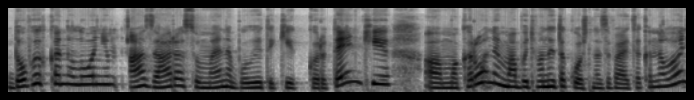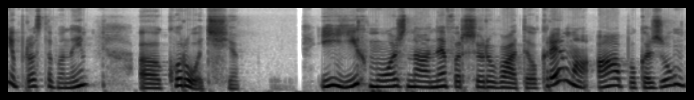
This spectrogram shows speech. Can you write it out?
довгих канелонів, а зараз у мене були такі коротенькі макарони, мабуть, вони також називаються канелоні, просто вони коротші. І їх можна не фарширувати окремо, а покажу,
